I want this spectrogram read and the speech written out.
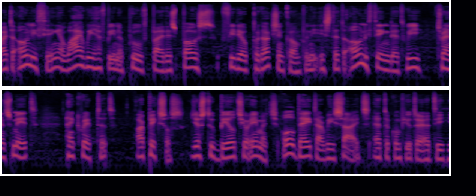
Right, the only thing, and why we have been approved by this post video production company, is that the only thing that we transmit encrypted are pixels, just to build your image. All data resides at the computer at the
